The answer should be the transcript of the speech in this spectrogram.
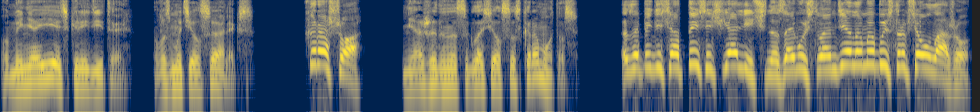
«У меня есть кредиты», — возмутился Алекс. «Хорошо», — неожиданно согласился Скоромотос. «За пятьдесят тысяч я лично займусь твоим делом и быстро все улажу».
